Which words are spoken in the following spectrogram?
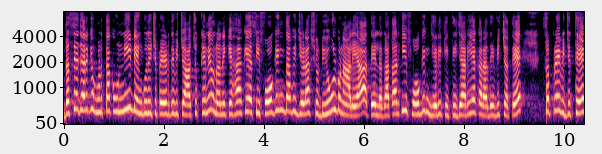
ਦੱਸਿਆ ਜਾ ਰਿਹਾ ਕਿ ਹੁਣ ਤੱਕ 19 ਡੇਂਗੂ ਦੀ ਚਪੇਟ ਦੇ ਵਿੱਚ ਆ ਚੁੱਕੇ ਨੇ। ਉਹਨਾਂ ਨੇ ਕਿਹਾ ਕਿ ਅਸੀਂ ਫੋਗਿੰਗ ਦਾ ਵੀ ਜਿਹੜਾ ਸ਼ਡਿਊਲ ਬਣਾ ਲਿਆ ਅਤੇ ਲਗਾਤਾਰ ਹੀ ਫੋਗਿੰਗ ਜਿਹੜੀ ਕੀਤੀ ਜਾ ਰਹੀ ਹੈ ਘਰਾਂ ਦੇ ਵਿੱਚ ਅਤੇ ਸਪਰੇ ਵੀ ਜਿੱਥੇ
